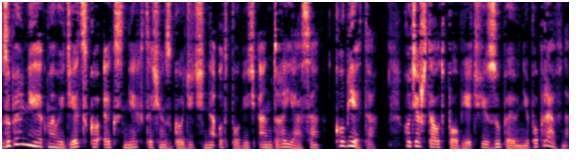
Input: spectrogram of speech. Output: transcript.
Zupełnie jak małe dziecko, Ex nie chce się zgodzić na odpowiedź Andreasa kobieta, chociaż ta odpowiedź jest zupełnie poprawna.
